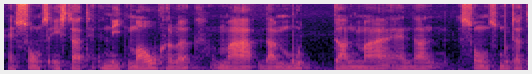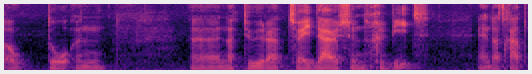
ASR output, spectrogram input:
En soms is dat niet mogelijk, maar dan moet dan maar. En dan soms moet dat ook door een Natura 2000 gebied. En dat gaat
